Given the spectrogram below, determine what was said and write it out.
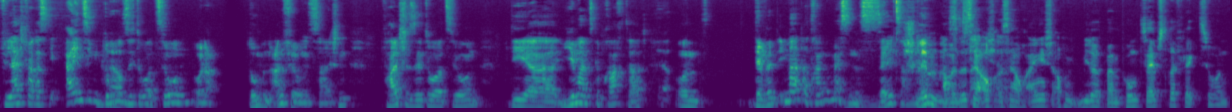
vielleicht war das die einzige dumme Ja. Situation oder dummen Anführungszeichen, falsche Situation, die er jemals gebracht hat. Ja. Und der wird immer daran gemessen. Das ist seltsam. Schlimm. Aber es ist ja eigentlich, auch, ist ja auch eigentlich auch wieder beim Punkt Selbstreflexion.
